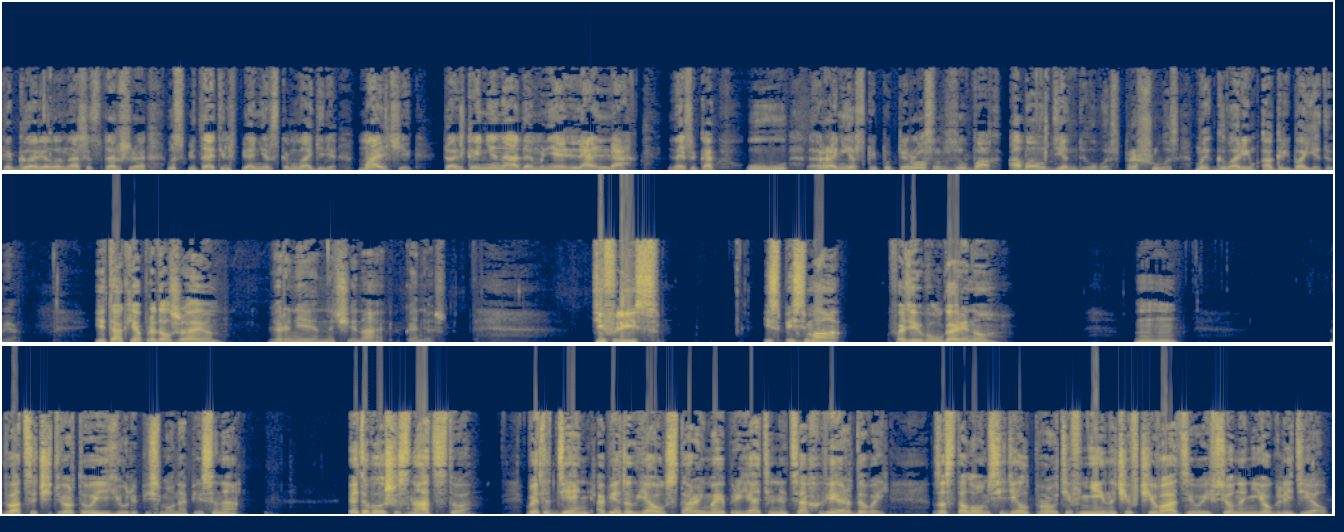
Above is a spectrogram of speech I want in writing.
Как говорила наша старшая воспитатель в пионерском лагере. Мальчик, только не надо мне ля-ля. Знаешь, как у Раневской папироса в зубах. Обалденный образ. Прошу вас, мы говорим о Грибоедове. Итак, я продолжаю. Вернее, начинаю, конечно. Тифлис. Из письма Фадею Булгарину. Угу. 24 июля письмо написано. Это было 16-го. В этот день обедал я у старой моей приятельницы Ахвердовой. За столом сидел против Нины Чевчевадзевой и все на нее глядел.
